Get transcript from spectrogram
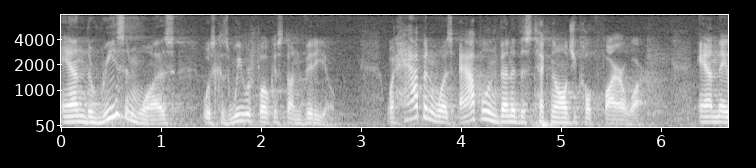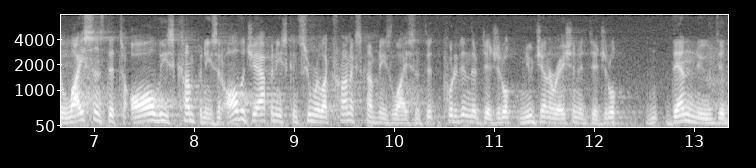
And the reason was was because we were focused on video. What happened was Apple invented this technology called FireWire, and they licensed it to all these companies, and all the Japanese consumer electronics companies licensed it, put it in their digital new generation of digital, then new di-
